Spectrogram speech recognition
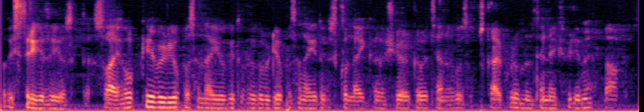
तो इस तरीके से ही हो सकता है। सो आई होप कि वीडियो पसंद आई होगी। तो फिर वीडियो पसंद आई तो इसको लाइक करो शेयर करो चैनल को सब्सक्राइब करो। मिलते हैं नेक्स्ट वीडियो में। हाफ़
